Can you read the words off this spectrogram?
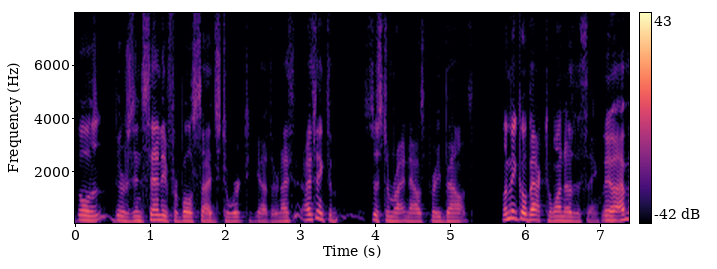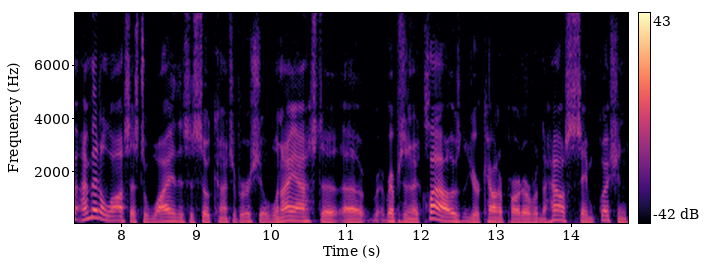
those there's incentive for both sides to work together. And I, th- I think the system right now is pretty balanced. Let me go back to one other thing. You know, I'm, I'm at a loss as to why this is so controversial. When I asked uh, uh, Representative Clowes, your counterpart over in the House, same question,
